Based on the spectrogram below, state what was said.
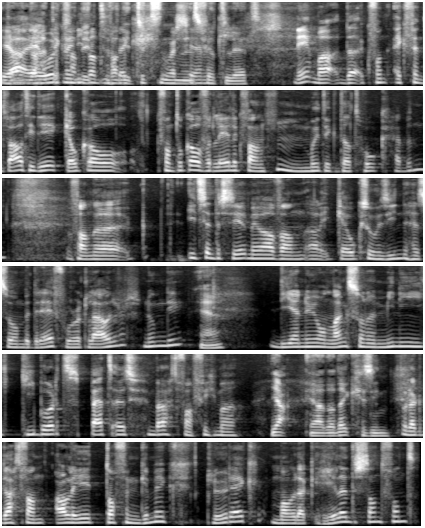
Ja, hij hoort van die, van van die toetsen is veel te luid. nee, maar dat, ik, vond, ik vind wel het idee, ik, ook al, ik vond het ook al verleidelijk van, hmm, moet ik dat ook hebben? Van, iets interesseert mij wel van, allee, ik heb ook zo gezien, hij zo'n bedrijf, Work Louder noemde die. Ja. Die hebben nu onlangs zo'n mini keyboard pad uitgebracht van Figma. Ja, ja, dat heb ik gezien. Waar ik dacht van, allee, tof een gimmick, kleurrijk. Maar wat ik heel interessant vond,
